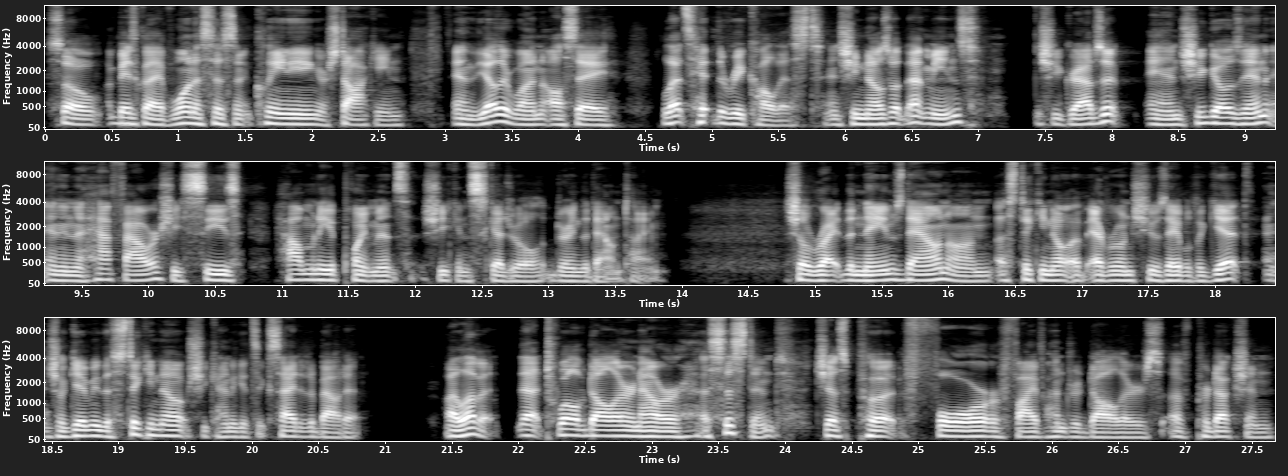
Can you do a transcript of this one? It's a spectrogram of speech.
So basically, I have one assistant cleaning or stocking, and the other one I'll say, let's hit the recall list. And she knows what that means. She grabs it and she goes in, and in a half hour, she sees how many appointments she can schedule during the downtime. She'll write the names down on a sticky note of everyone she was able to get, and she'll give me the sticky note. She kind of gets excited about it. I love it. That $12 an hour assistant just put four or $500 of production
